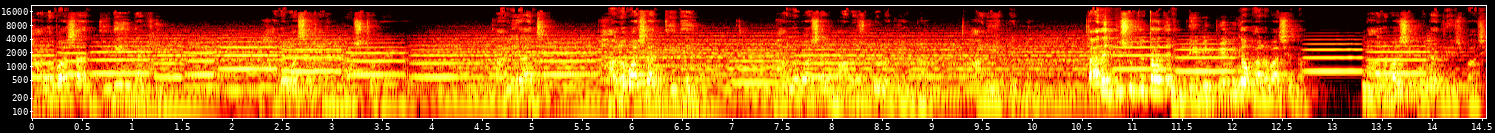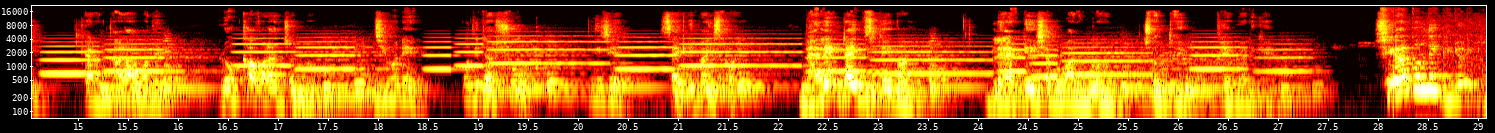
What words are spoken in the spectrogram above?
ভালোবাসার দিনেই নাকি ভালোবাসা তাহলে নষ্ট হয়ে গেল। তাহলে আজ ভালোবাসার দিনে ভালোবাসার মানুষগুলোকে আমরা হারিয়ে ফেললাম তাদেরকে শুধু তাদের প্রেমিক প্রেমিকা ভালোবাসে না, ভালোবাসে গোটা দেশবাসী। কেন? তারা আমাদের রক্ষা করার জন্য জীবনের প্রতিটা সুখ নিজের স্যাক্রিফাইস করে। ভ্যালেন্টাইন্স ডে নয় ব্ল্যাক ডে হিসাবে পালন করুন চোদ্দই ফেব্রুয়ারিকে শেয়ার করুন এই ভিডিওটিকে,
